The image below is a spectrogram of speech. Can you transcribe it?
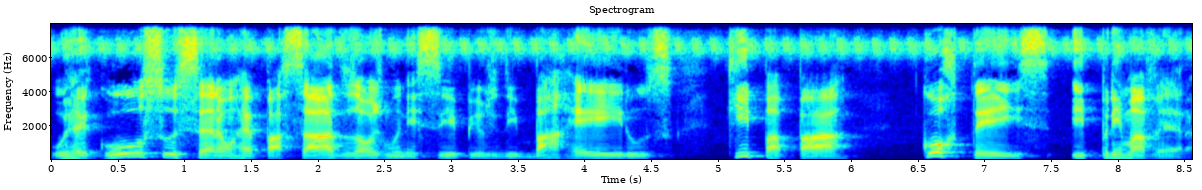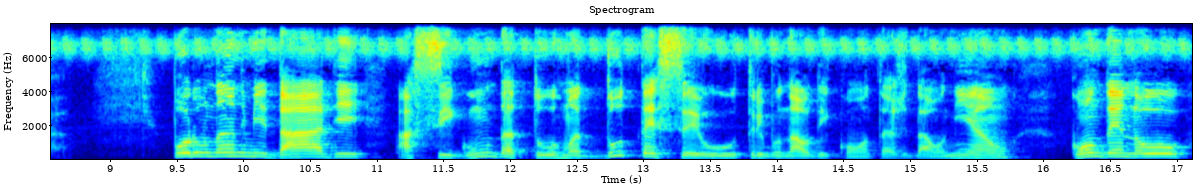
Os recursos serão repassados aos municípios de Barreiros, Quipapá, Cortês e Primavera. Por unanimidade, a segunda turma do TCU, Tribunal de Contas da União, condenou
